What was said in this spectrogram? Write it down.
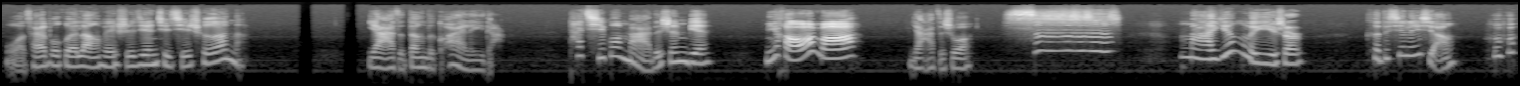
我才不会浪费时间去骑车呢。”鸭子蹬得快了一点，它骑过马的身边，“你好啊，马。”鸭子说，“嘶。”马应了一声，可他心里想：“呵呵，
